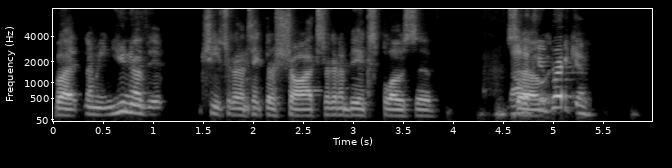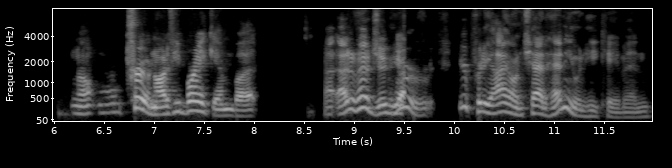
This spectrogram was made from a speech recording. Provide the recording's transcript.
But, I mean, you know the Chiefs are going to take their shots. They're going to be explosive. Not so, if you break him. no, true. Not if you break him, but I, I don't know, Jim. Yeah. You were you're pretty high on Chad Henne when he came in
